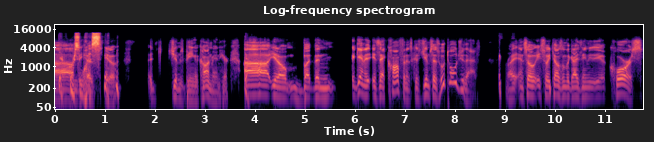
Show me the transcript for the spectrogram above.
Yeah, of um, course it because, was. you know, uh, Jim's being a con man here. Uh, you know, but then again, it's that confidence because Jim says, Who told you that? Right. And so so he tells him the guy's name. Of course,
